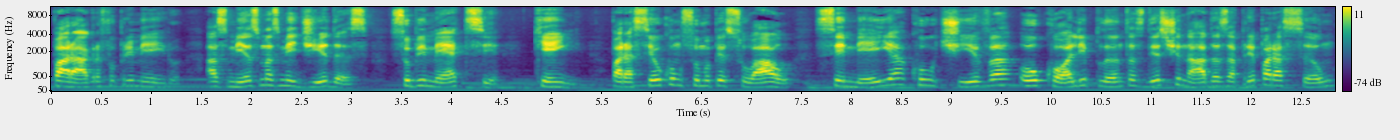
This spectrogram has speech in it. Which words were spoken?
Parágrafo 1. As mesmas medidas submete-se quem, para seu consumo pessoal, semeia, cultiva ou colhe plantas destinadas à preparação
